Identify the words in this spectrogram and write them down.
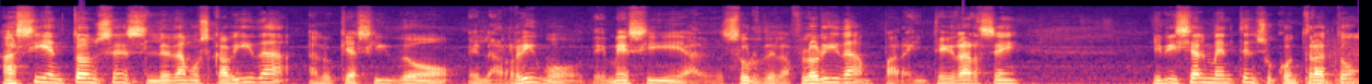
Así entonces le damos cabida a lo que ha sido el arribo de Messi al sur de la Florida para integrarse inicialmente en su contrato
